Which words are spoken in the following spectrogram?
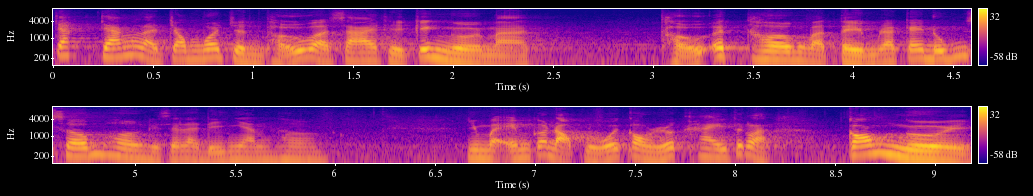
Chắc chắn là trong quá trình thử và sai thì cái người mà thử ít hơn và tìm ra cái đúng sớm hơn thì sẽ là đi nhanh hơn. Nhưng mà em có đọc được cái câu rất hay tức là có người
